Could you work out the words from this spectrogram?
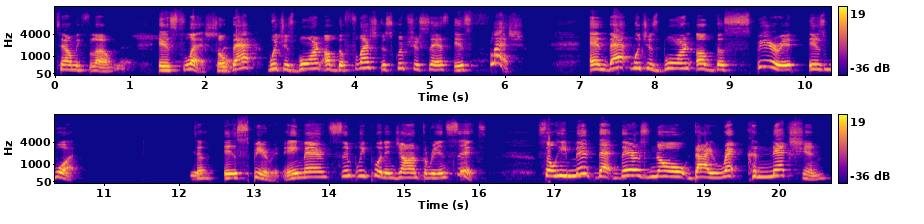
Tell me, Flo. Flesh. Is flesh. So flesh. that which is born of the flesh, the scripture says, is flesh. And that which is born of the spirit is what? Yeah. is spirit. Amen. Simply put in John 3 and 6. So he meant that there's no direct connection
